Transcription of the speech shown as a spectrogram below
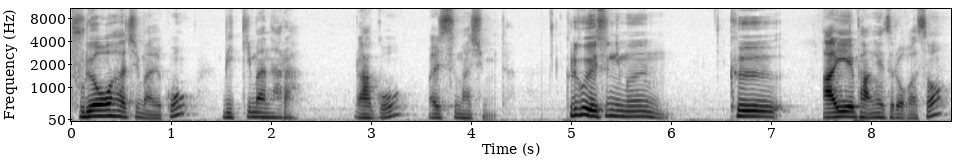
두려워하지 말고 믿기만 하라 라고 말씀하십니다. 그리고 예수님은 그 아이의 방에 들어가서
